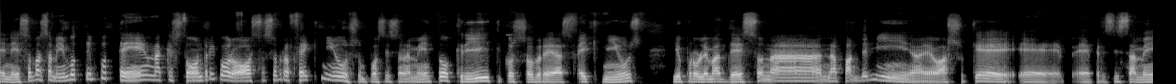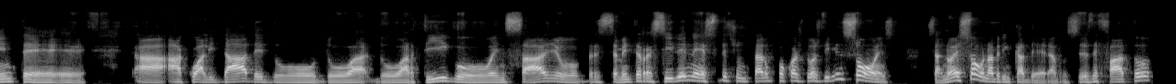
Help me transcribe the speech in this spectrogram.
tem isso, mas ao mesmo tempo tem uma questão rigorosa sobre a fake news, um posicionamento crítico sobre as fake news e o problema disso na, na pandemia. Eu acho que é, é precisamente é, a, a qualidade do, do, do artigo, o ensaio, precisamente reside nisso de juntar um pouco as duas dimensões. Ou seja, não é só uma brincadeira, vocês de fato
